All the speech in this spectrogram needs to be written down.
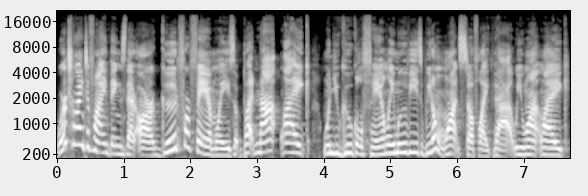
we're trying to find things that are good for families, but not like when you Google family movies. We don't want stuff like that. We want like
